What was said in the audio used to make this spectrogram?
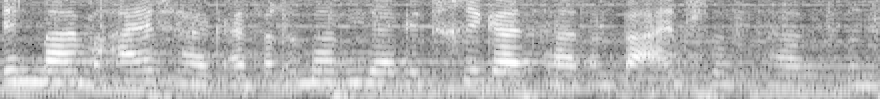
in meinem Alltag einfach immer wieder getriggert hat und beeinflusst hat. Und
